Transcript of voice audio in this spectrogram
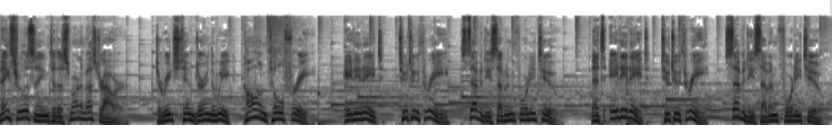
Thanks for listening to the Smart Investor Hour. To reach Tim during the week, call him toll free 888 223 7742. That's 888 223 7742.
